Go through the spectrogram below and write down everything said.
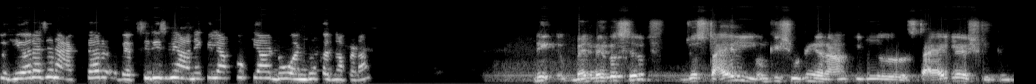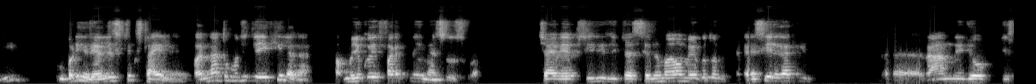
तो here as an actor web series में आने के लिए आपको क्या डू अंडू करना पड़ा नहीं, मैं, मेरे को सिर्फ़ जो स्टाइल उनकी शूटिंग है, राम की जो स्टाइल है शूटिंग की, वो बड़ी रियलिस्टिक स्टाइल है। वरना तो मुझे तो एक ही लगा। अब मुझे कोई फ़र्क नहीं महसूस हुआ। चाहे वेब सीरीज़ चाहे सिनेमा हो, मेरे को तो ऐसे ही लगा कि राम ने जो जिस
